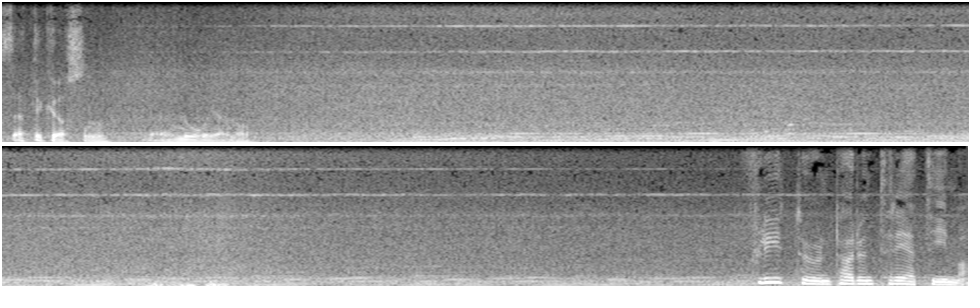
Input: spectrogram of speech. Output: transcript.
setter kursen eh, nordgjennom. Flyturen tar rundt tre timer.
